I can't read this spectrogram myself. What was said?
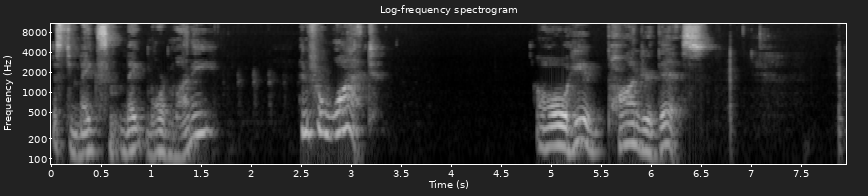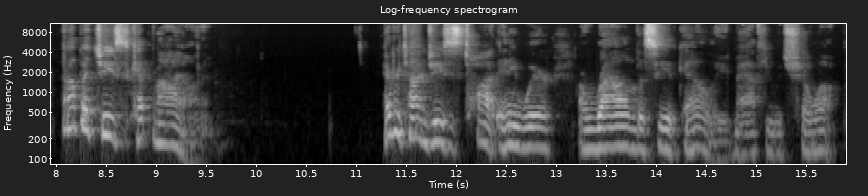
Just to make some make more money? And for what? Oh, he had pondered this. And I'll bet Jesus kept an eye on him. Every time Jesus taught anywhere around the Sea of Galilee, Matthew would show up.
